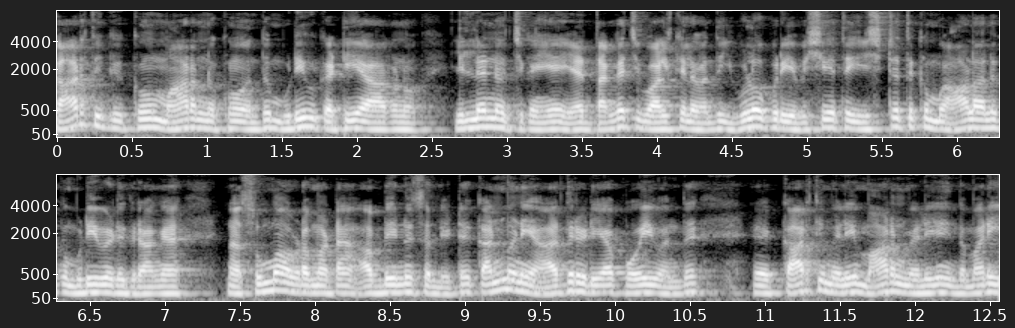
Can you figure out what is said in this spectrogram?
கார்த்திக்குக்கும் மாறனுக்கும் வந்து முடிவு கட்டியே ஆகணும். இல்லைன்னு வச்சுக்கோங்க என் தங்கச்சி வாழ்க்கையில் வந்து இவ்வளோ பெரிய விஷயத்தை இஷ்டத்துக்கு ஆளாளுக்கு முடிவு எடுக்கிறாங்க. நான் சும்மா விட மாட்டேன் அப்படின்னு சொல்லிட்டு கண்மணி அதிரடியாக போய் வந்து கார்த்தி மேலேயும் மாறன் மேலேயும் இந்த மாதிரி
